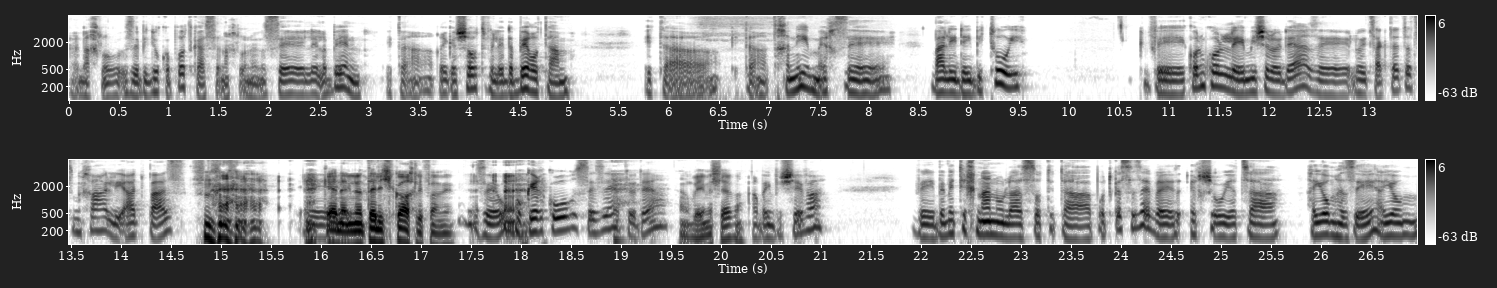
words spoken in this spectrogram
אנחנו, זה בדיוק הפודקאסט, אנחנו ננסה ללבן את הרגשות ולדבר אותם, את, ה, את התכנים, איך זה בא לידי ביטוי. וקודם כל, מי שלא יודע, זה לא הצגת את עצמך, ליעד פז. כן, אני נוטה לשכוח לפעמים. זהו, בוגר קורס איזה, אתה יודע? 47. 47. ובאמת תכננו לעשות את הפודקאסט הזה, ואיכשהו יצא היום הזה, היום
